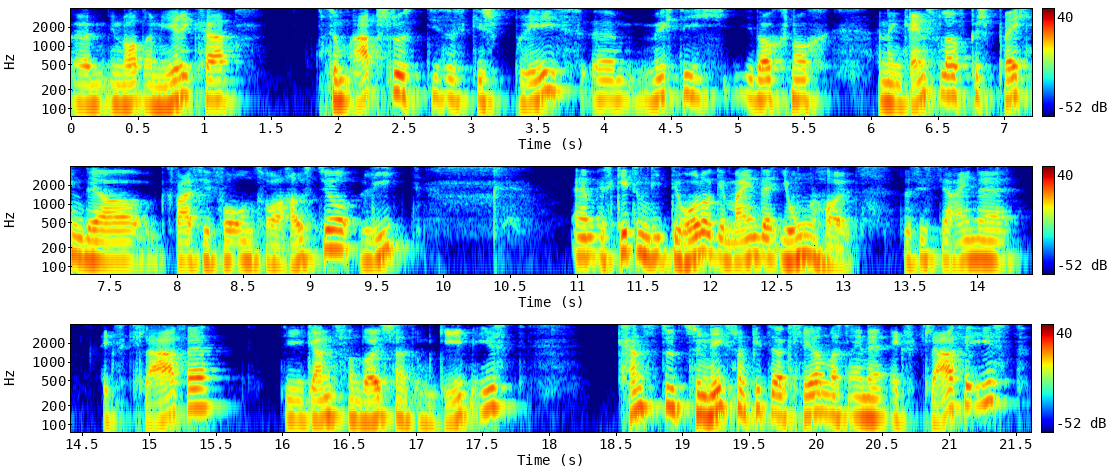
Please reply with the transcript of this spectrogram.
ähm, in Nordamerika. Zum Abschluss dieses Gesprächs äh, möchte ich jedoch noch einen Grenzverlauf besprechen, der quasi vor unserer Haustür liegt. Ähm, es geht um die Tiroler Gemeinde Jungholz. Das ist ja eine Exklave, die ganz von Deutschland umgeben ist. Kannst du zunächst mal bitte erklären, was eine Exklave ist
